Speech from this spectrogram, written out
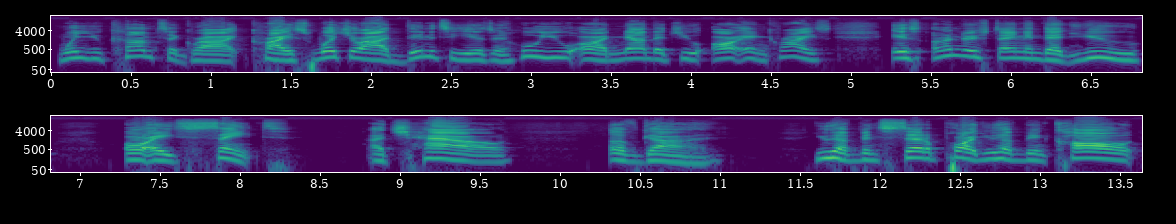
when you come to Christ, what your identity is, and who you are now that you are in Christ is understanding that you are a saint a child of God. You have been set apart. You have been called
